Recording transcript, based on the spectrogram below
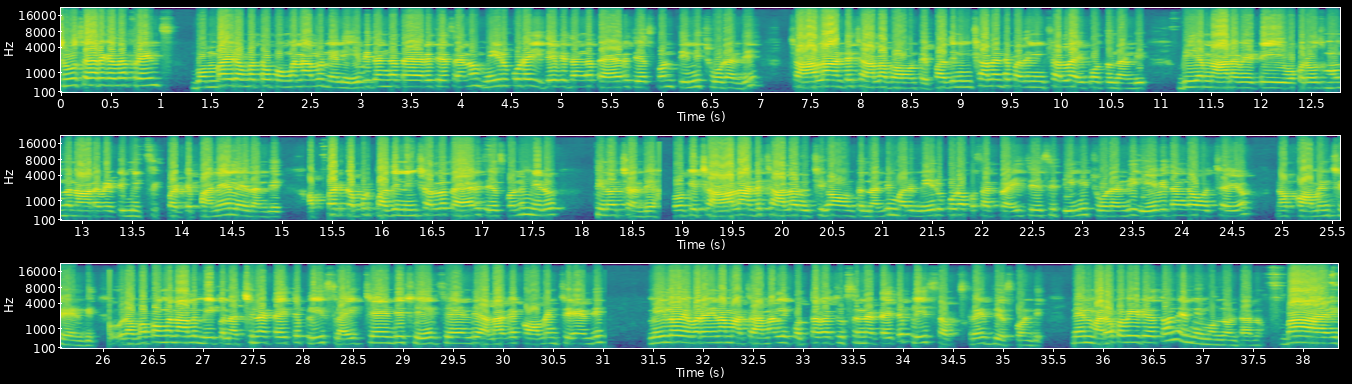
చూశారు కదా ఫ్రెండ్స్ బొంబాయి రవ్వతో పొంగనాలు నేను ఏ విధంగా తయారు చేశానో మీరు కూడా ఇదే విధంగా తయారు చేసుకొని తిని చూడండి. చాలా అంటే చాలా బాగుంటాయి. పది నిమిషాలంటే పది నిమిషాల్లో అయిపోతుందండి. బియ్యం నానబెట్టి ఒక రోజు ముందు నానబెట్టి మిక్సీకి పట్టే పనే లేదండి. అప్పటికప్పుడు పది నిమిషాల్లో తయారు చేసుకొని మీరు తినొచ్చండి. ఓకే చాలా అంటే చాలా రుచిగా ఉంటుందండి. మరి మీరు కూడా ఒకసారి ట్రై చేసి తిని చూడండి ఏ విధంగా వచ్చాయో నాకు కామెంట్ చేయండి. రవ్వ పొంగనాలు మీకు నచ్చినట్టయితే ప్లీజ్ లైక్ చేయండి షేర్ చేయండి అలాగే కామెంట్ చేయండి. మీలో ఎవరైనా మా ఛానల్ని కొత్తగా చూస్తున్నట్టయితే ప్లీజ్ సబ్స్క్రైబ్ చేసుకోండి. నేను మరొక వీడియోతో నేను మీ ముందుంటాను. బాయ్!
